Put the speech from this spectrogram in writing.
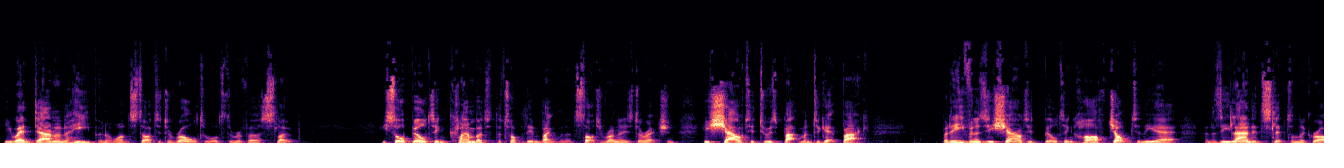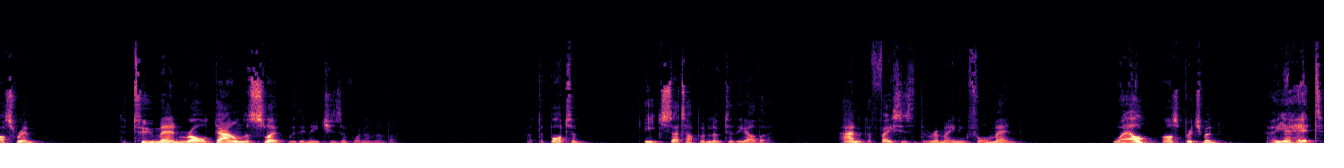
He went down in a heap and at once started to roll towards the reverse slope. He saw Bilting clamber to the top of the embankment and start to run in his direction. He shouted to his batman to get back, but even as he shouted, Bilting half jumped in the air and as he landed slipped on the grass rim. The two men rolled down the slope within inches of one another. At the bottom, each sat up and looked at the other, and at the faces of the remaining four men. Well, asked Bridgman, are you hit?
